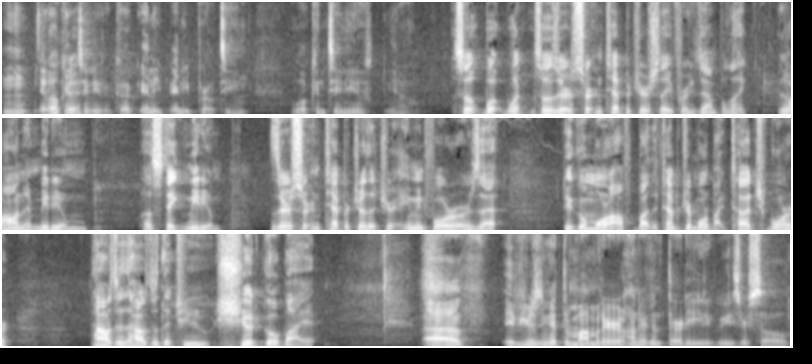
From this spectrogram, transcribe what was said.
Mm-hmm. It'll Okay. continue to cook. Any any protein will continue. You know. So what what? So is there a certain temperature? Say for example, like if I want a medium, a steak medium. Is there a certain temperature that you're aiming for, or is that do you go more off by the temperature, more by touch, more? How is it? How is it that you should go by it? Uh, if you're using a thermometer, 130 degrees or so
